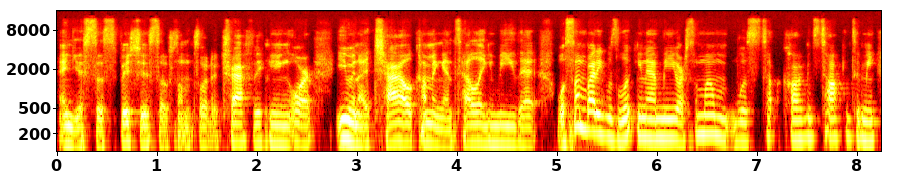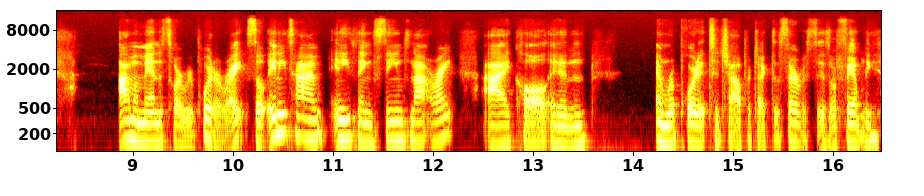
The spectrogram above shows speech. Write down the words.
and you're suspicious of some sort of trafficking or even a child coming and telling me that well somebody was looking at me or someone was t- talking, talking to me. I'm a mandatory reporter right? So anytime anything seems not right i call in and report it to child protective services or family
